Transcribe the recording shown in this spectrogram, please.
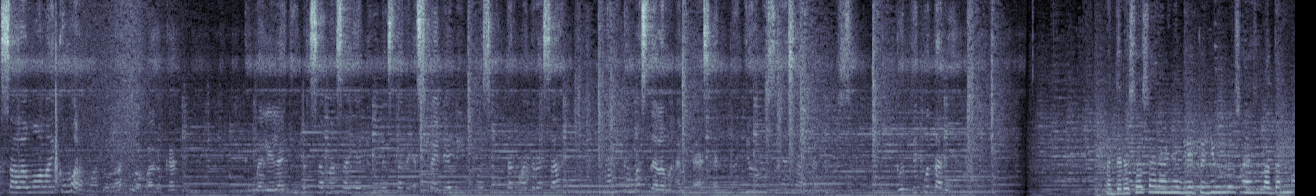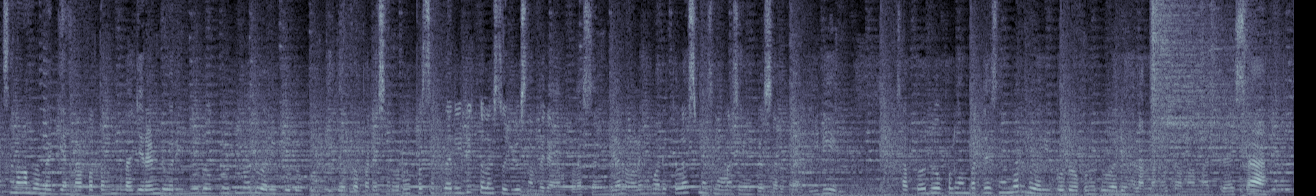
Assalamualaikum warahmatullahi wabarakatuh. Kembali lagi bersama saya di Lestari SPD di Info Madrasah yang dikemas dalam MTSN 7 Hulusinya Selatan. Ikut liputannya. Madrasah Sana Negeri 7 Hulusinya Selatan melaksanakan pembagian rapat tahun pelajaran 2022-2023 kepada seluruh peserta didik kelas 7 sampai dengan kelas 9 oleh wali kelas masing-masing peserta didik. Sabtu 24 Desember 2022 di halaman utama madrasah.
